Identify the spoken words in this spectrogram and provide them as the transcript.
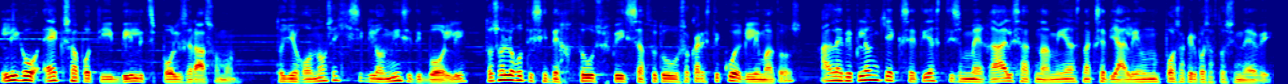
λίγο έξω από την πύλη της πόλης Ράσομον. Το γεγονός έχει συγκλονίσει την πόλη τόσο λόγω της ιδεχθούς φύσης αυτού του σοκαριστικού εγκλήματος, αλλά επιπλέον και εξαιτίας της μεγάλης αδυναμίας να ξεδιαλύνουν πώς ακριβώς αυτό συνέβη.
